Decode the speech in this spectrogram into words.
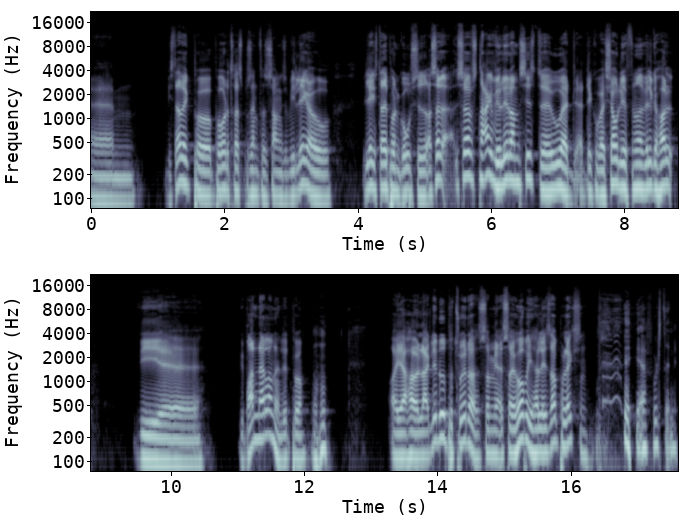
Øhm, vi er stadigvæk på, på 68% for sæsonen, så vi ligger jo vi ligger stadig på en god side. Og så, så snakkede vi jo lidt om sidste uge, at, at det kunne være sjovt lige at finde ud af, hvilke hold vi, øh, vi brændte alderne lidt på. Mm-hmm. Og jeg har jo lagt lidt ud på Twitter, som jeg, så jeg håber, I har læst op på lektien. ja, fuldstændig.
